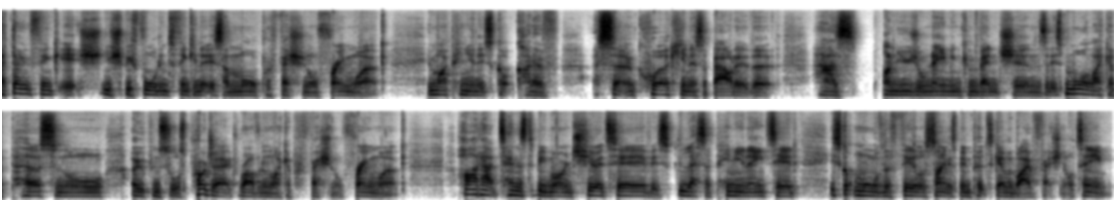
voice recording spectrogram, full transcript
I don't think it sh you should be fooled into thinking that it's a more professional framework. In my opinion, it's got kind of a certain quirkiness about it that has unusual naming conventions and it's more like a personal open source project rather than like a professional framework. Hardhat tends to be more intuitive, it's less opinionated, it's got more of the feel of something that's been put together by a professional team.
